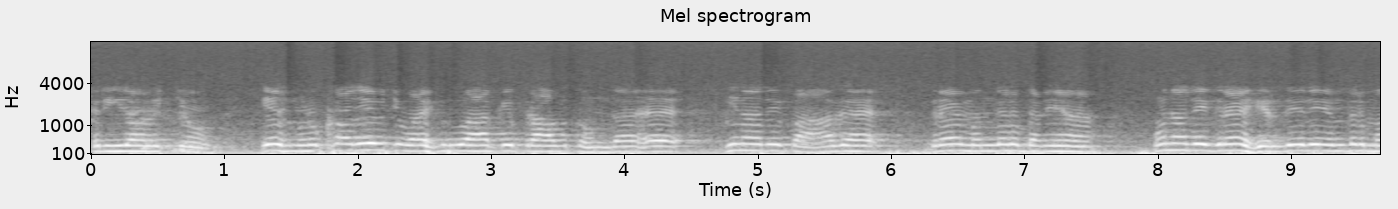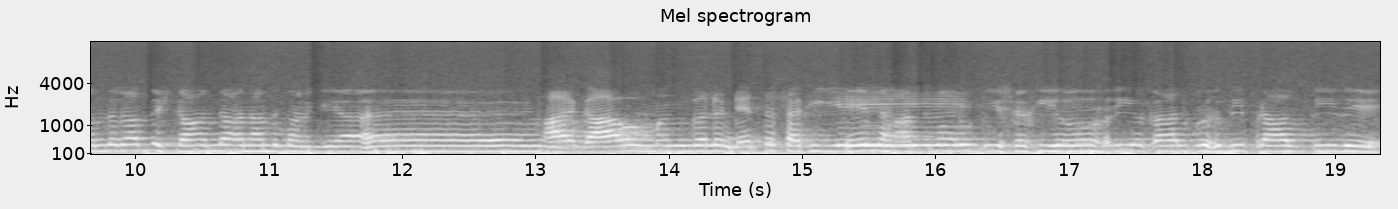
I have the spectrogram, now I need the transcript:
ਸਰੀਰਾਂ ਵਿੱਚੋਂ। ਇਸ ਮਨੁੱਖਾ ਦੇ ਵਿੱਚ ਵਾਹਿਗੁਰੂ ਆ ਕੇ ਪ੍ਰਾਪਤ ਹੁੰਦਾ ਹੈ ਜਿਨ੍ਹਾਂ ਦੇ ਭਾਗ ਹੈ ਗ੍ਰਹਿ ਮੰਦਰ ਬਣਿਆ ਉਹਨਾਂ ਦੇ ਗ੍ਰਹਿ ਹਿਰਦੇ ਦੇ ਅੰਦਰ ਮੰਦਰ ਅਧਿਸ਼ਠਾਨ ਦਾ ਆਨੰਦ ਬਣ ਗਿਆ ਹੈ। ਹਰ ਗਾਓ ਮੰਗਲ ਨਿਤ ਇਹ ਸਖੀਏ ਮਹਾਤਮਾ ਰੂਪੀ ਸਖੀਓ ਹਰੀ ਅਕਾਲ ਪੁਰਖ ਦੀ ਪ੍ਰਾਪਤੀ ਦੇ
